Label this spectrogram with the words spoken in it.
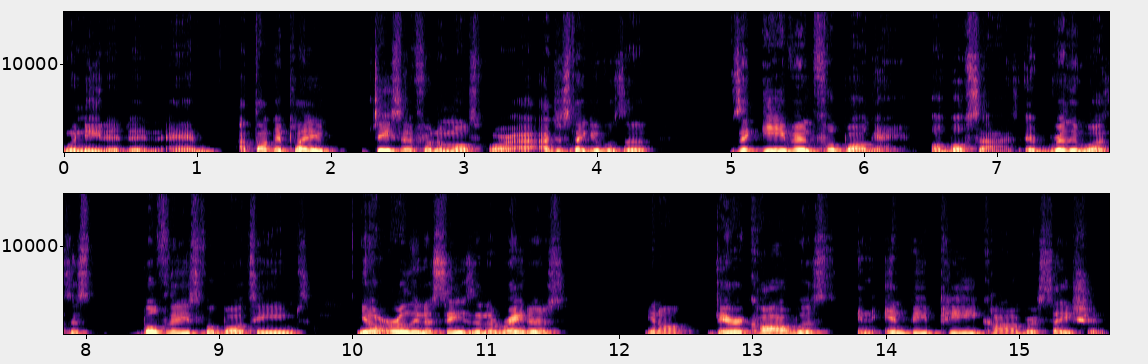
when needed, and and I thought they played decent for the most part. I, I just think it was a it was an even football game on both sides. It really was. This both of these football teams, you know, early in the season, the Raiders, you know, Derek Carr was an MVP conversation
